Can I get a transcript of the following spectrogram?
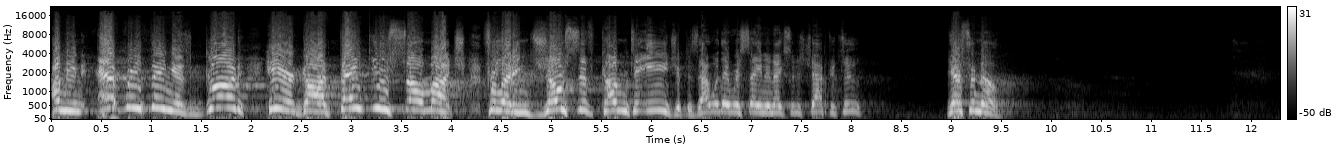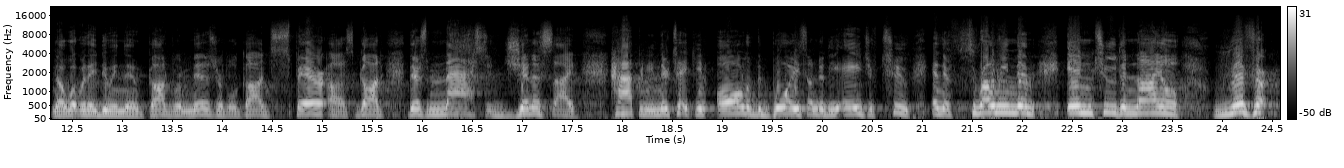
I mean, everything is good here, God. Thank you so much for letting Joseph come to Egypt. Is that what they were saying in Exodus chapter 2? Yes or no? No, what were they doing then? God, we're miserable. God, spare us. God, there's mass genocide happening. They're taking all of the boys under the age of two and they're throwing them into the Nile River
